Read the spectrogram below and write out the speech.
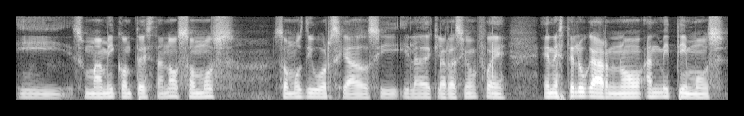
Y su mami contesta, no, somos, somos divorciados. Y, y la declaración fue, en este lugar no admitimos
